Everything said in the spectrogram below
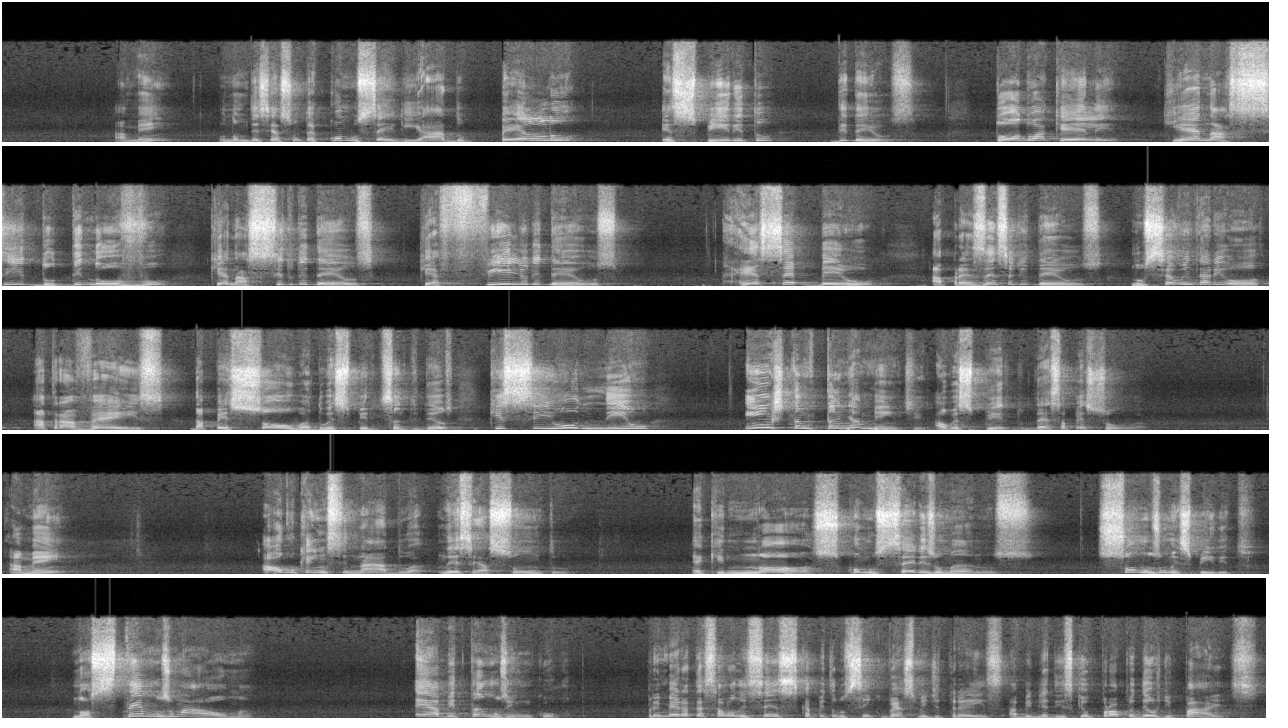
Amém? O nome desse assunto é como ser guiado pelo Espírito de Deus. Todo aquele que é nascido de novo, que é nascido de Deus, que é filho de Deus, recebeu a presença de Deus no seu interior através da pessoa do Espírito Santo de Deus, que se uniu instantaneamente ao espírito dessa pessoa. Amém? Algo que é ensinado nesse assunto é que nós, como seres humanos, somos um espírito. Nós temos uma alma e habitamos em um corpo. 1 Tessalonicenses capítulo 5, verso 23, a Bíblia diz que o próprio Deus de paz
